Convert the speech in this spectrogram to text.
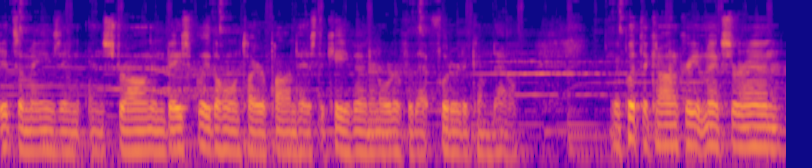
It's amazing and strong, and basically the whole entire pond has to cave in in order for that footer to come down. We put the concrete mixer in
